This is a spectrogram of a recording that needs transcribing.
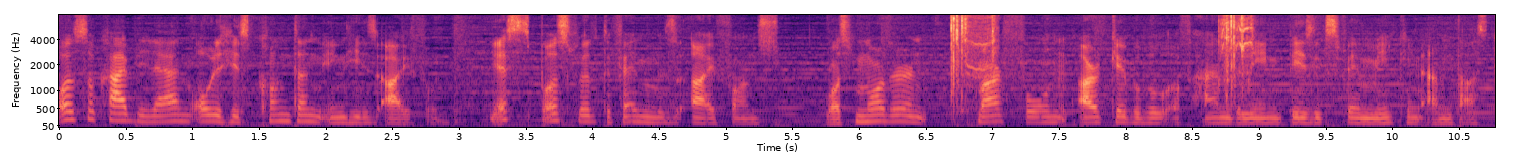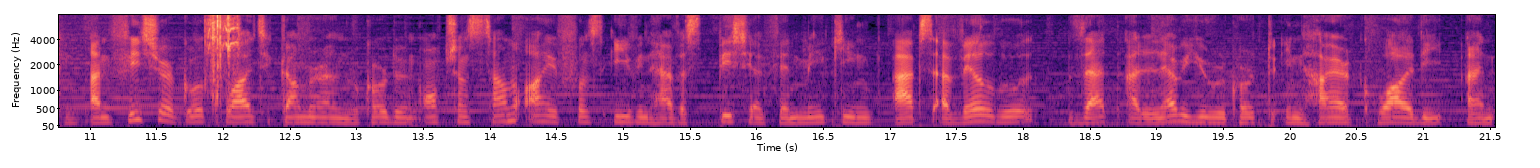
Also Kai began all his content in his iPhone. Yes, it's possible to film with iPhones. What's modern smartphones are capable of handling basic filmmaking and tasking and feature good quality camera and recording options. Some iPhones even have a special filmmaking apps available that allow you to record in higher quality and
